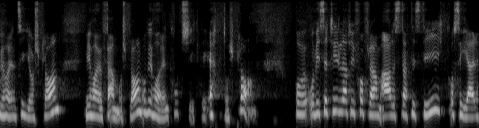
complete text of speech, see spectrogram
Vi har en tioårsplan, vi har en femårsplan och vi har en kortsiktig ettårsplan. Och, och vi ser till att vi får fram all statistik och ser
